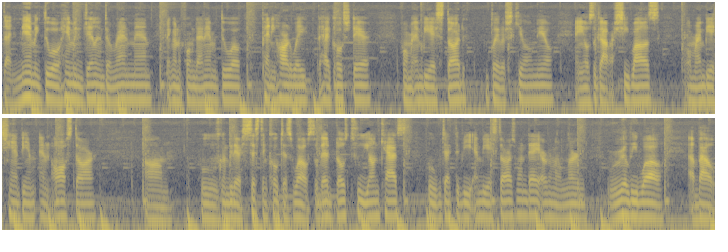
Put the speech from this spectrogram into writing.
dynamic duo. Him and Jalen Duren, man, they're gonna form dynamic duo. Penny Hardaway, the head coach there, former NBA stud who played with Shaquille O'Neal, and you also got Rasheed Wallace, former NBA champion and All Star, um, who's gonna be their assistant coach as well. So they're those two young cats who project to be NBA stars one day are gonna learn really well about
